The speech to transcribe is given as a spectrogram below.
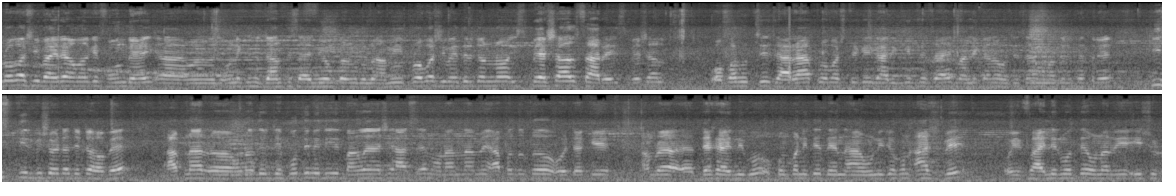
প্রবাসী ভাইরা আমাকে ফোন দেয়। অনেক কিছু জানতে চায় নিয়ম কানুনগুলো আমি প্রবাসী ভাইদের জন্য স্পেশাল স্যারে স্পেশাল অফার হচ্ছে, যারা প্রবাস থেকে গাড়ি কিনতে চায়, মালিকানা হতে চায়, ওনাদের ক্ষেত্রে কিস্তির বিষয়টা যেটা হবে, আপনার ওনাদের যে প্রতিনিধি বাংলাদেশে আছেন, ওনার নামে আপাতত ওইটাকে আমরা দেখায় নিব কোম্পানিতে। দেন উনি যখন আসবে, ওই ফাইলের মধ্যে ওনার ইস্যুর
